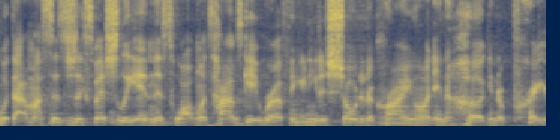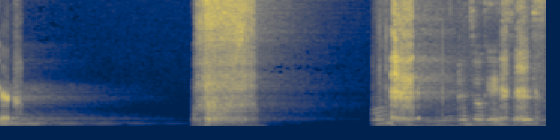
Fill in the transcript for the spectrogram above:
without my sisters, especially in this walk when times get rough and you need a shoulder to cry on and a hug and a prayer. It's okay, sis.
